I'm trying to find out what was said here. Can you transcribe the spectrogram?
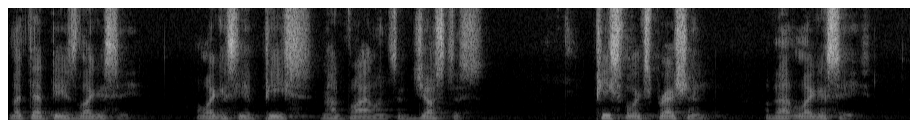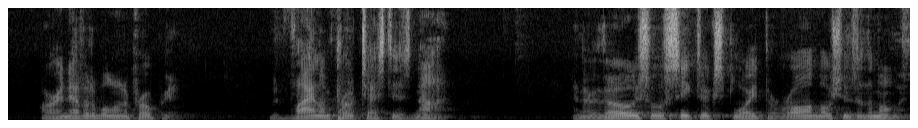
Let that be his legacy a legacy of peace, not violence, of justice. Peaceful expression of that legacy are inevitable and appropriate, but violent protest is not. And there are those who will seek to exploit the raw emotions of the moment,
